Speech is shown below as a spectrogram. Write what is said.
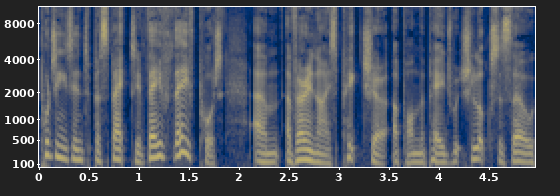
putting it into perspective, they've they've put um, a very nice picture up on the page, which looks as though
